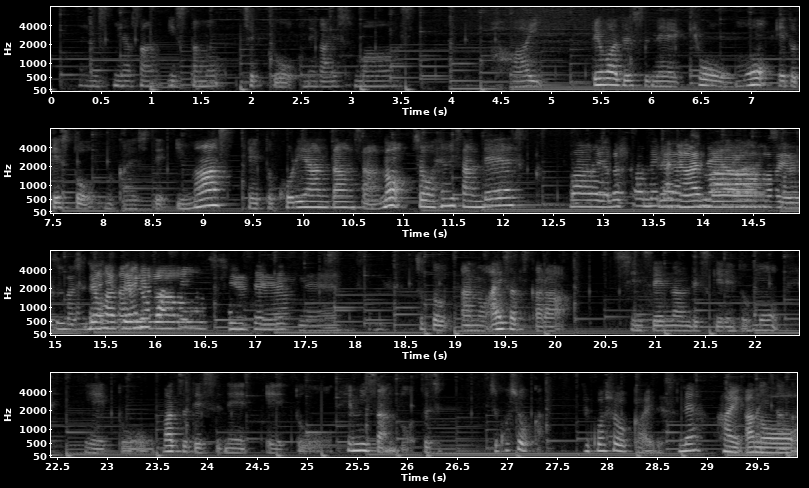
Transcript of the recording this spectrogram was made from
皆さん、インスタもチェックをお願いします。はい。ではですね、今日も、えっとゲストをお迎えしています。えっ、と、コリアンダンサーの張ヘミさんです。わあ、よろしくお願いします。よろしくお願いします新鮮ですね。ちょっと、あの、挨拶から新鮮なんですけれども、えっ、と、まずですね、えっ、と、ヘミさんの自自己紹介。自己紹介ですね。はい。ああの。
